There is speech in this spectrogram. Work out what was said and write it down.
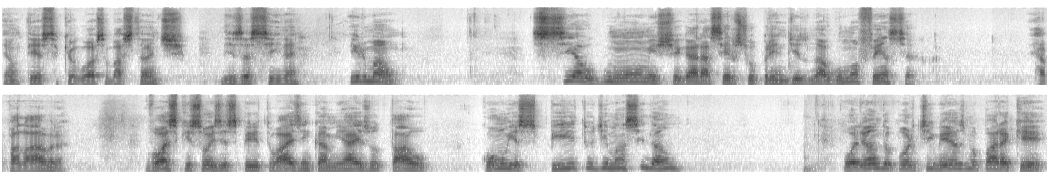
é um texto que eu gosto bastante, diz assim, né? Irmão, se algum homem chegar a ser surpreendido em alguma ofensa, é a palavra, Vós que sois espirituais, encaminhais o tal com espírito de mansidão, olhando por ti mesmo para que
